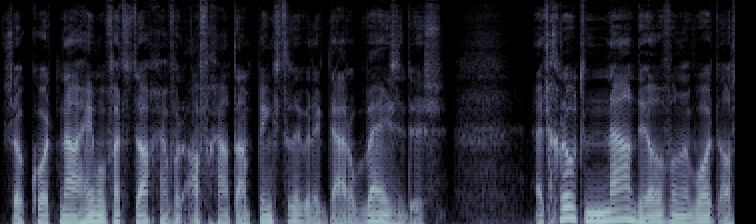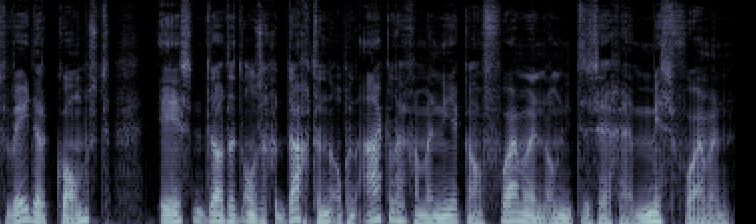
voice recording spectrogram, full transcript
Zo kort na Hemelvaartsdag en voorafgaand aan Pinksteren wil ik daarop wijzen dus. Het grote nadeel van een woord als wederkomst is dat het onze gedachten op een akelige manier kan vormen, om niet te zeggen misvormen.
